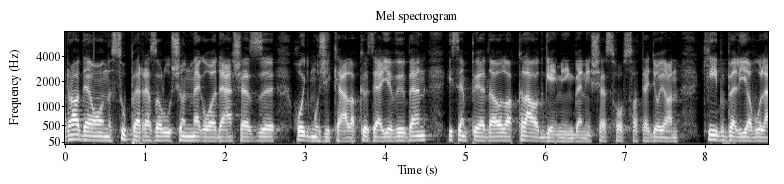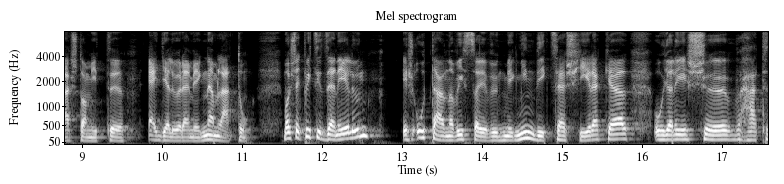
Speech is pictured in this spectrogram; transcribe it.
Radeon Super Resolution megoldás, ez hogy muzsikál a közeljövőben, hiszen például a cloud gamingben is ez hozhat egy olyan képbeli javulást, amit egyelőre még nem láttunk. Most egy picit zenélünk, és utána visszajövünk még mindig CES hírekkel, ugyanis hát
